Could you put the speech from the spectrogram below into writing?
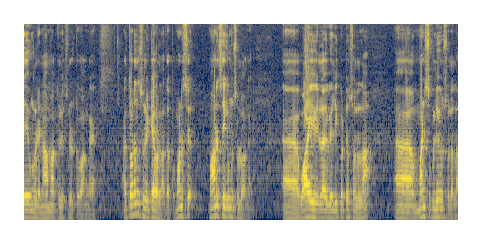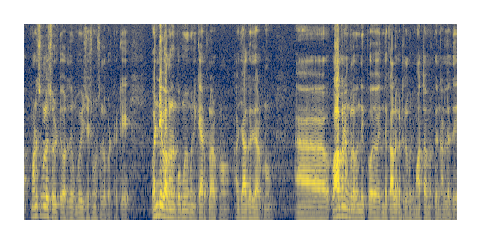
தெய்வங்களுடைய நாமாக்களை சொல்லிட்டு வாங்க. அது தொடர்ந்து சொல்லிகிட்டே வரலாம். தப்பு. மனசு மானசீகம்னு சொல்லுவாங்க. வாயில் வெளிப்பட்டும் சொல்லலாம். மனசுக்குள்ளேயும் சொல்லலாம். மனசுக்குள்ளே சொல்லிட்டு வர்றது ரொம்ப விசேஷமாக சொல்லப்பட்டிருக்கு. வண்டி வாகனம் போகும்போது கொஞ்சம் கேர்ஃபுல்லாக இருக்கணும். அது ஜாக்கிரதையாக இருக்கணும். வாகனங்களை வந்து இப்போ இந்த காலகட்டத்தில் கொஞ்சம் மாற்றாமல் இருக்கிறது நல்லது.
